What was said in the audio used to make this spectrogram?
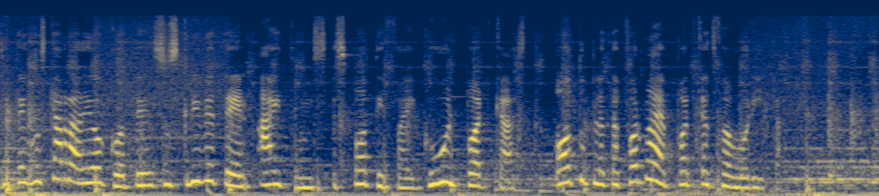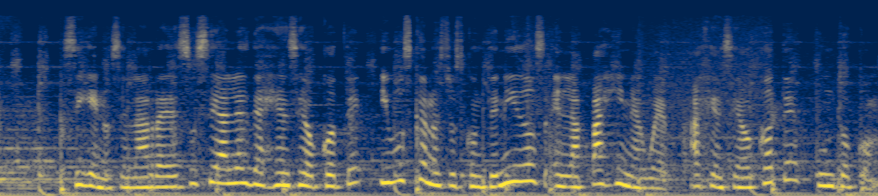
Si te gusta Radio Cote, suscríbete en iTunes, Spotify, Google Podcast o tu plataforma de podcast favorita. Síguenos en las redes sociales de Agencia Ocote y busca nuestros contenidos en la página web agenciaocote.com.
